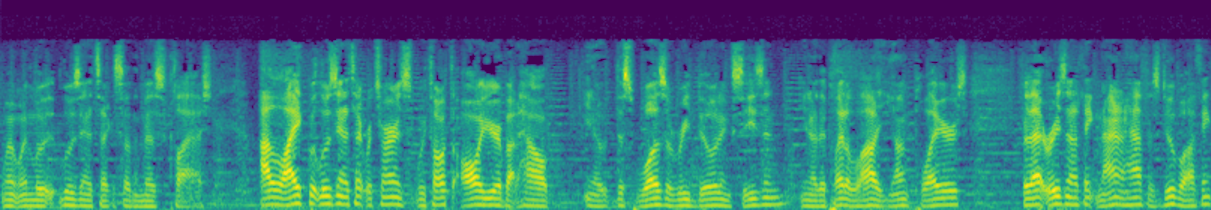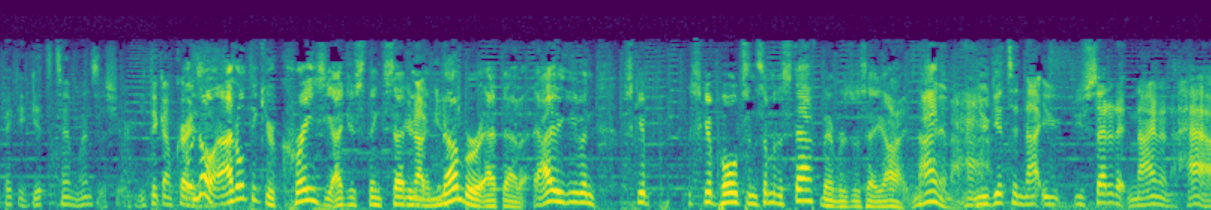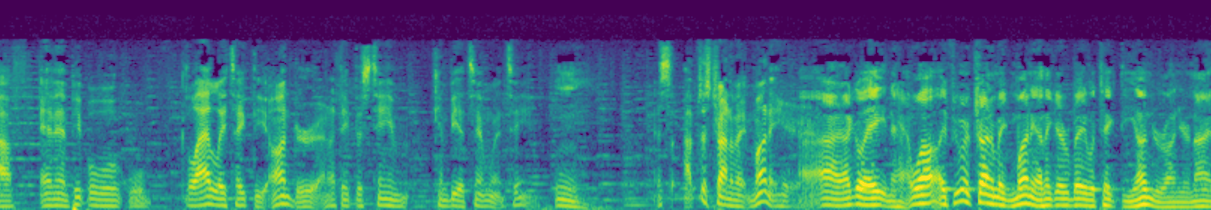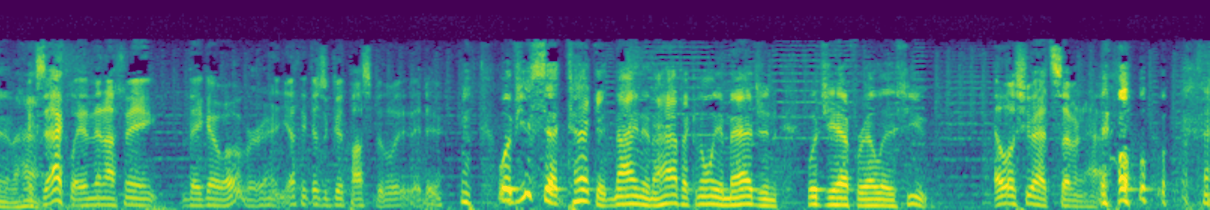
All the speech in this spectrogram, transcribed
when, when Louisiana Tech and Southern Miss clash. I like what Louisiana Tech returns. We talked all year about how you know this was a rebuilding season. You know they played a lot of young players. For that reason, I think nine and a half is doable. I think they could get to ten wins this year. You think I'm crazy? No, I don't think you're crazy. I just think setting a number at that. I think even Skip Skip Holtz and some of the staff members would say, "All right, nine and a half." You get to not you you set it at nine and a half, and then people will, will gladly take the under. And I think this team can be a ten win team. Mm. I'm just trying to make money here. All right, I go eight and a half. Well, if you were trying to make money, I think everybody would take the under on your nine and a half. Exactly, and then I think they go over. And I think there's a good possibility they do. Well, if you set Tech at nine and a half, I can only imagine what you have for LSU. LSU had seven and a half.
